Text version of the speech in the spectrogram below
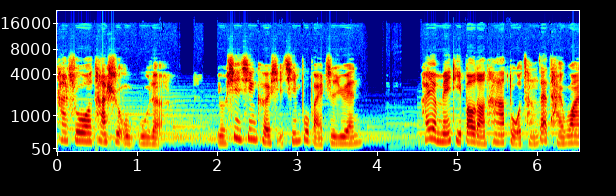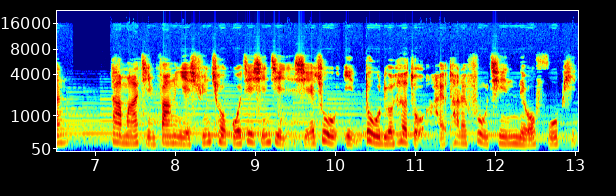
他说他是无辜的，有信心可洗清不白之冤。还有媒体报道他躲藏在台湾，大马警方也寻求国际刑警协助引渡刘特佐，还有他的父亲刘福平。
